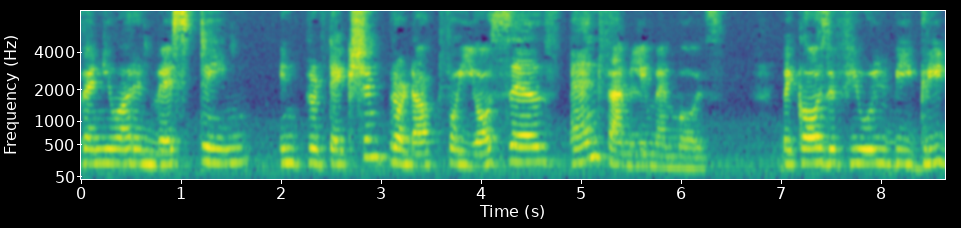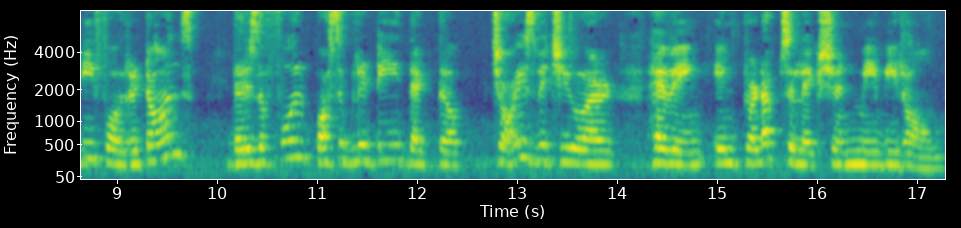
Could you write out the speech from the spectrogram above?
when you are investing in protection product for yourself and family members. Because if you will be greedy for returns there is a full possibility that the choice which you are having in product selection may be wrong.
